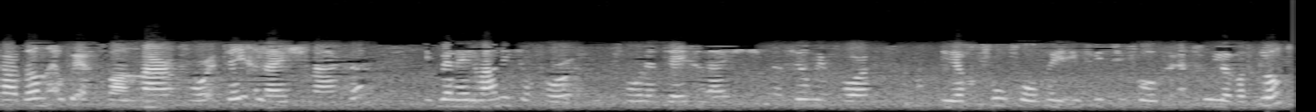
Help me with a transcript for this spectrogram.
Ga dan ook echt gewoon maar voor een tegenlijstje maken. Ik ben helemaal niet zo voor, voor een tegenlijstje. Ik ben veel meer voor je gevoel volgen, je intuïtie volgen en voelen wat klopt.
